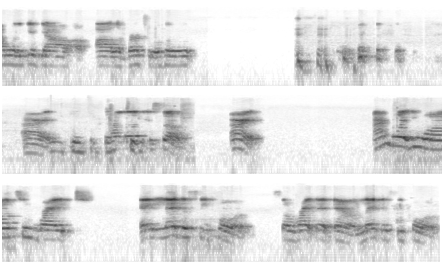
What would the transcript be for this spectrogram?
I want to give y'all all a virtual hug. all right. I love you so. All right. I want you all to write a legacy poem. So write that down. Legacy poem.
